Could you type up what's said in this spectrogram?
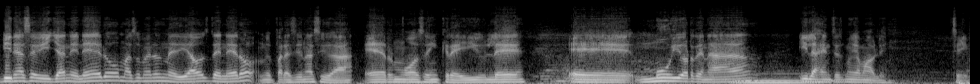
vine a Sevilla en enero, más o menos mediados de enero, me parece una ciudad hermosa, increíble, eh, muy ordenada y la gente es muy amable. Sí.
